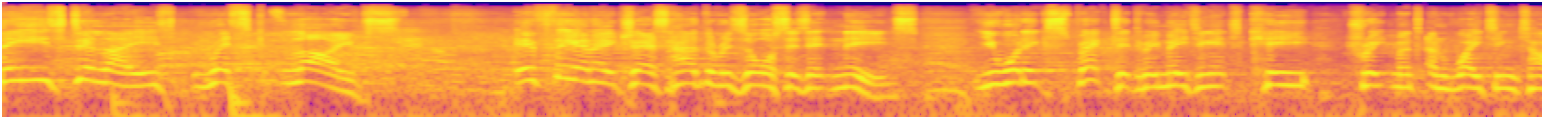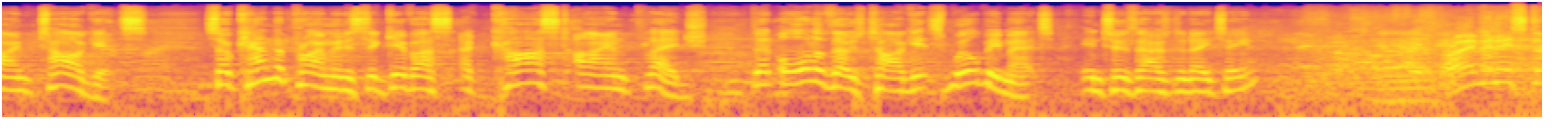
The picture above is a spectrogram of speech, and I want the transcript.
These delays risk lives. If the NHS had the resources it needs, you would expect it to be meeting its key treatment and waiting time targets. So, can the Prime Minister give us a cast iron pledge that all of those targets will be met in 2018? Prime Minister.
